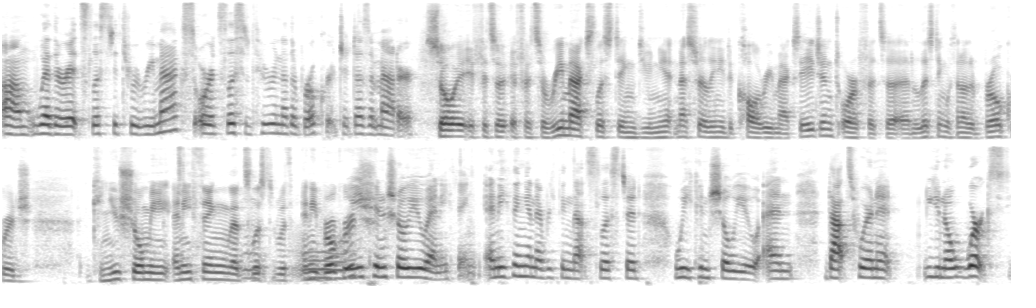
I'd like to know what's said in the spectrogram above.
um, whether it's listed through Remax or it's listed through another brokerage. It doesn't matter. So if it's a if it's a Remax listing, do you necessarily need to call a Remax agent, or if it's a, a listing with another brokerage, can you show me anything that's listed with any brokerage? We can show you anything, anything and everything that's listed. We can show you, and that's when it you know works.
